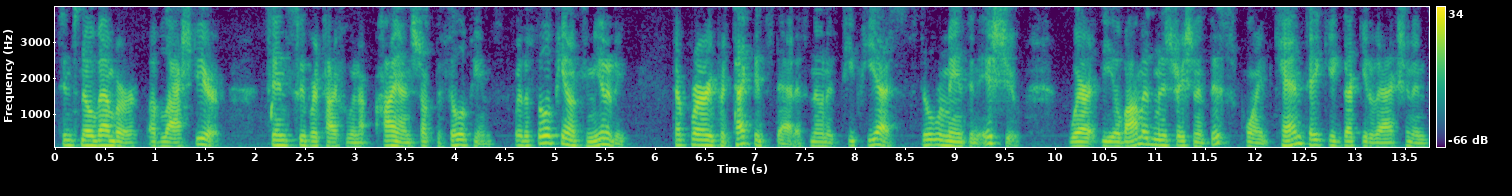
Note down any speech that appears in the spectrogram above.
since November of last year, since Super Typhoon Haiyan struck the Philippines. where the Filipino community, temporary protected status, known as TPS, still remains an issue, where the Obama administration at this point can take executive action and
